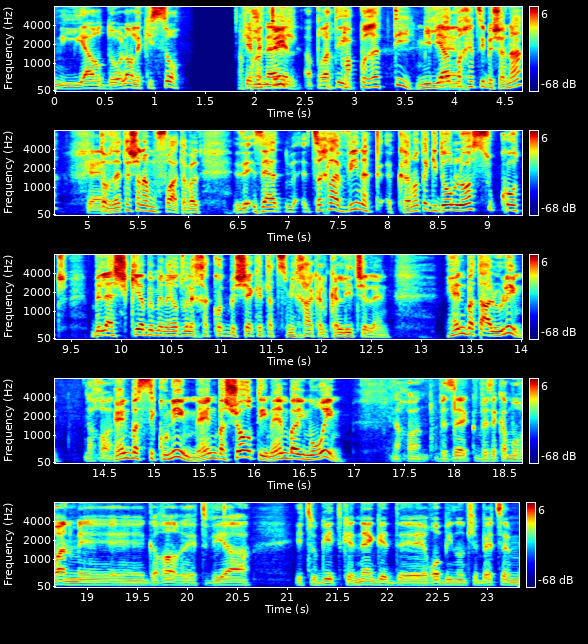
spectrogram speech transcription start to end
מיליארד דולר לכיסו. כמנהל, הפרטי. הפרטי, מיליארד כן. וחצי בשנה? כן. טוב, זו הייתה שנה מופרעת, אבל זה, זה, צריך להבין, קרנות הגידור לא עסוקות בלהשקיע במניות ולחכות בשקט לצמיחה הכלכלית שלהן. הן בתעלולים, נכון, הן בסיכונים, הן בשורטים, הן בהימורים. נכון. וזה, וזה כמובן אה, גרר אה, תביעה ייצוגית כנגד אה, רובין הוד שבעצם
